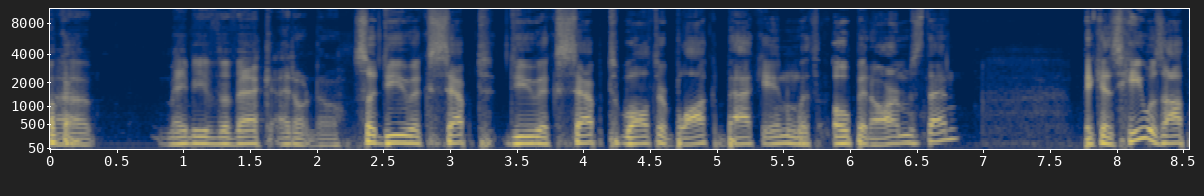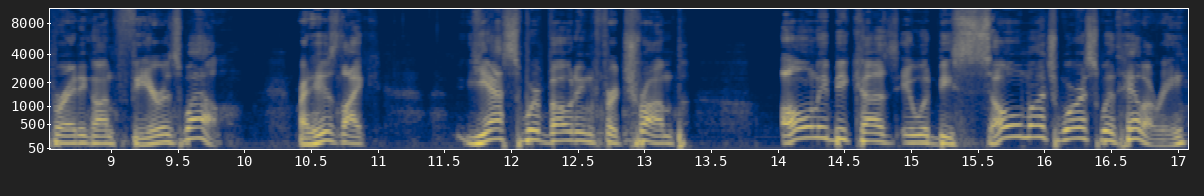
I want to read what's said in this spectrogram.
Okay. uh, maybe vivek i don't know so do you accept? Do you accept Walter Block back in with open arms then? Because he was operating on fear as well, right? He was like, "Yes, we're voting for Trump." Only because it would be so much worse with Hillary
